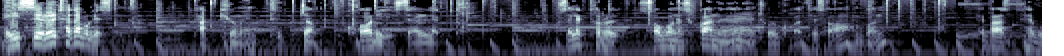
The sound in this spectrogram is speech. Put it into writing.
베이스를 찾아보겠습니다. document.query selector 자꾸 셀렉터를 써보는 습관을 좋을 것 같아서 한번 해봐, 해보,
